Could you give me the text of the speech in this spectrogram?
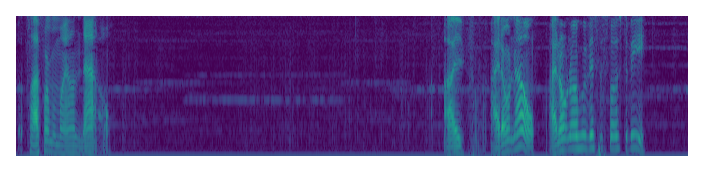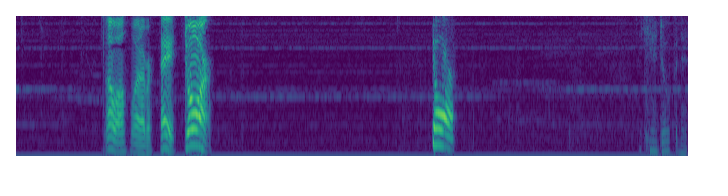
What platform am I on now? I I don't know. I don't know who this is supposed to be. Oh well, whatever. Hey, door! Door. I can't open it.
